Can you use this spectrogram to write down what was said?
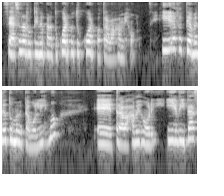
se hace una rutina para tu cuerpo y tu cuerpo trabaja mejor. Y efectivamente tu metabolismo eh, trabaja mejor y evitas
